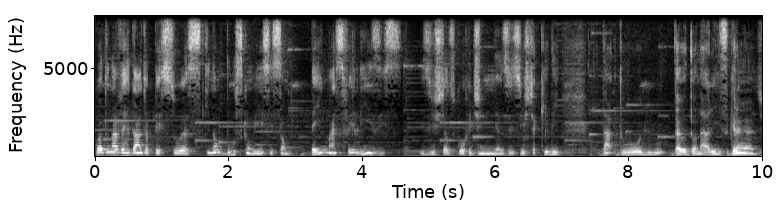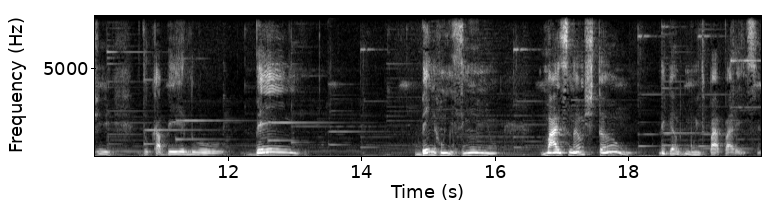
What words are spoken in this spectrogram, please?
quando na verdade há pessoas que não buscam isso e são bem mais felizes. Existem as gordinhas, existe aquele da, do olho, do, do nariz grande, do cabelo bem bem ruinzinho, mas não estão ligando muito para a aparência.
